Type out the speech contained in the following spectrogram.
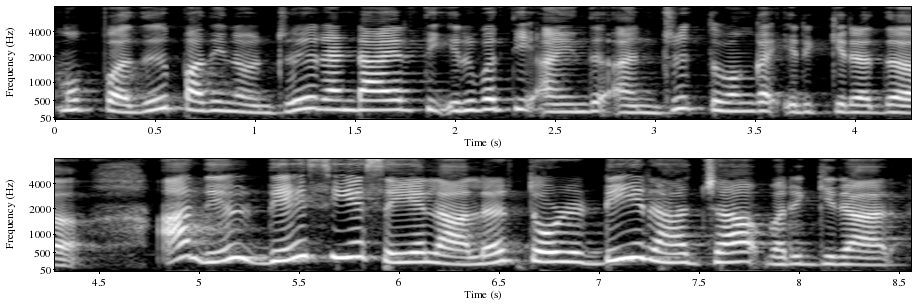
முப்பது பதினொன்று ரெண்டாயிரத்தி இருபத்தி ஐந்து அன்று துவங்க இருக்கிறது. அதில் தேசிய செயலாளர் தொழு டி ராஜா வருகிறார்.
